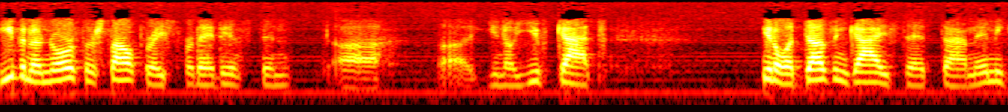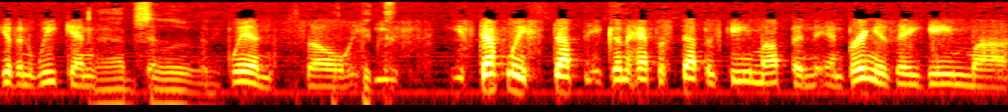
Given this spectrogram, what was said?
even a north or south race for that instant, uh, uh, you know you've got you know a dozen guys that on any given weekend Absolutely. win. So he's he's definitely step he's going to have to step his game up and, and bring his A game. Uh,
